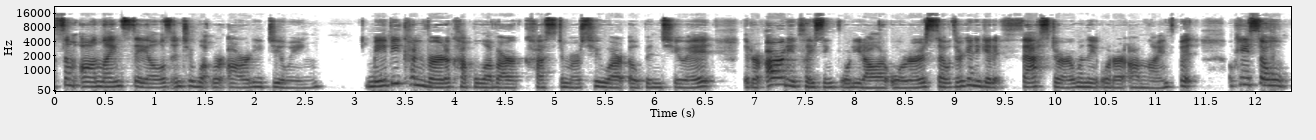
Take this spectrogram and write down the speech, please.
some online sales into what we're already doing maybe convert a couple of our customers who are open to it that are already placing $40 orders. So they're going to get it faster when they order online. But okay, so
